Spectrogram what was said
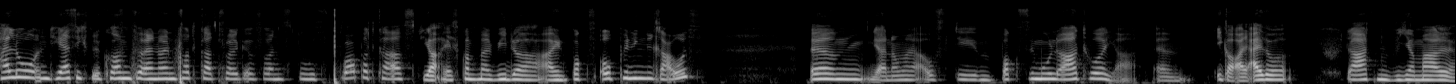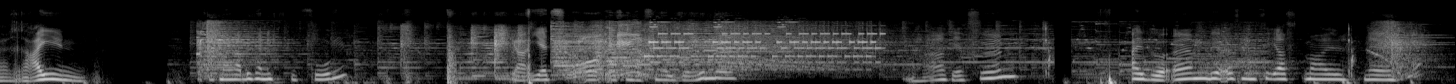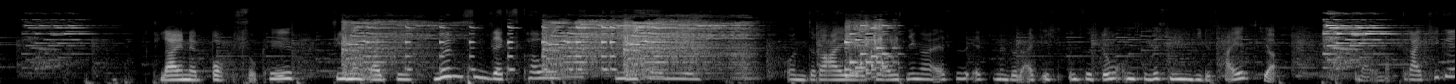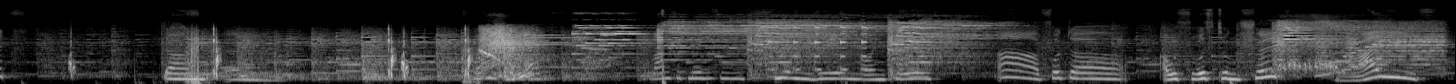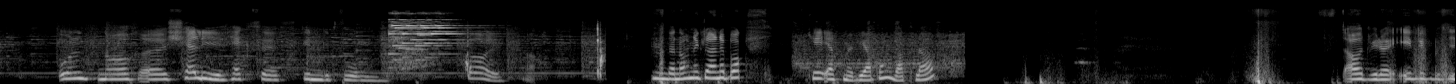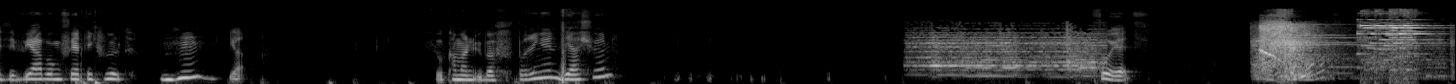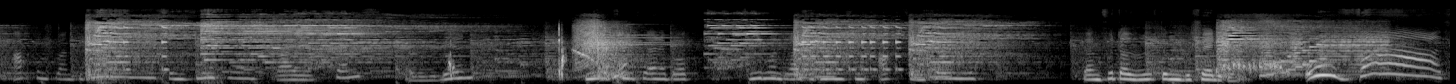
Hallo und herzlich willkommen zu einer neuen Podcast-Folge von Stu's Brawl Podcast. Ja, jetzt kommt mal wieder ein Box-Opening raus. Ähm, ja, nochmal auf dem Box-Simulator. Ja, ähm, egal. Also starten wir mal rein. Diesmal habe ich ja nichts gezogen. Ja, jetzt äh, erstmal schnell die Runde. Aha, sehr schön. Also, ähm, wir öffnen zuerst mal eine kleine Box, okay? 37 Münzen, 6 Cold, 7 Kelly und 3 blaue Dinger. Es, es tut mir so leid, ich bin zu dumm, um zu wissen, wie das heißt. Ja, genau, noch 3 Tickets. Dann, ähm, noch eine Box, 20 Münzen, 4 Juwelen, 9 Cold. Ah, Futter, Ausrüstung, Schild. Nice. Noch äh, Shelly Hexe Skin gezogen. Toll. Ja. Und dann noch eine kleine Box. Okay, erstmal Werbung, war klar. dauert wieder ewig, bis diese Werbung fertig wird. Mhm, ja. So kann man überspringen. Sehr schön. So, jetzt. 28 Minuten, 5 Liter, 3 Cent, also Juwelen. Eine kleine Box, 37 Münzen, 18 Kelly. Dann Futterrüstung Beschädigung. Oh, was?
